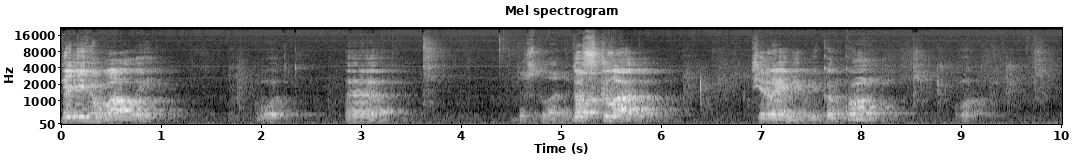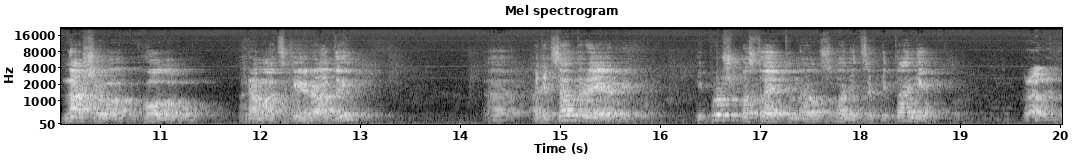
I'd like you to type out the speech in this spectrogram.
делегували от, е, До складу. до складу членів виконкому от, нашого голову громадської ради е, Олександра Яригу. І прошу поставити на голосування це питання. Правильно.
